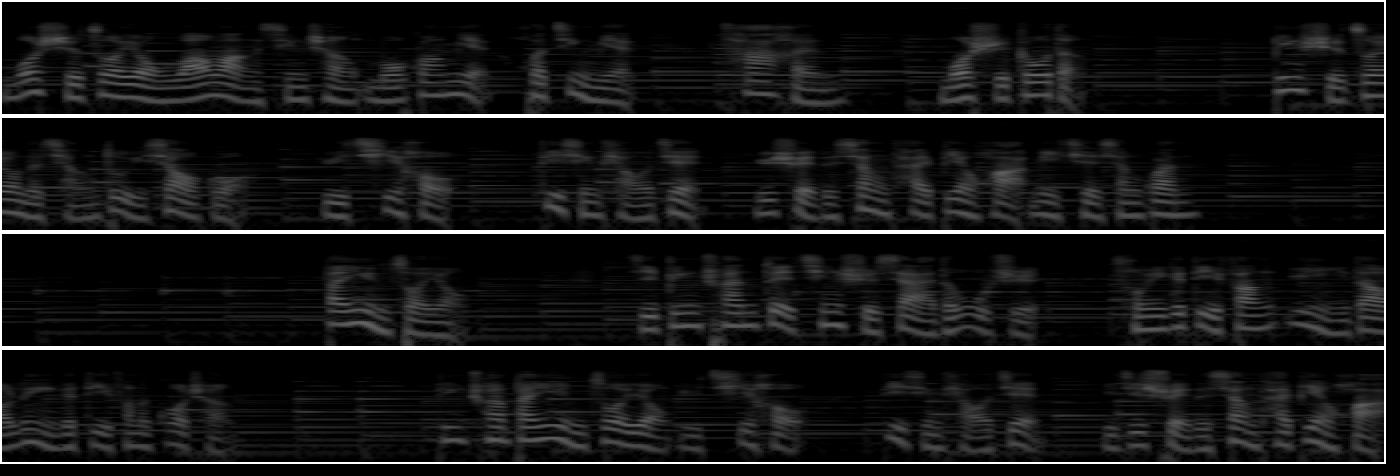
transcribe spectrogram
磨蚀作用往往形成磨光面或镜面、擦痕、磨蚀沟等。冰蚀作用的强度与效果与气候、地形条件与水的相态变化密切相关。搬运作用。即冰川对侵蚀下来的物质从一个地方运移到另一个地方的过程。冰川搬运作用与气候、地形条件以及水的相态变化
